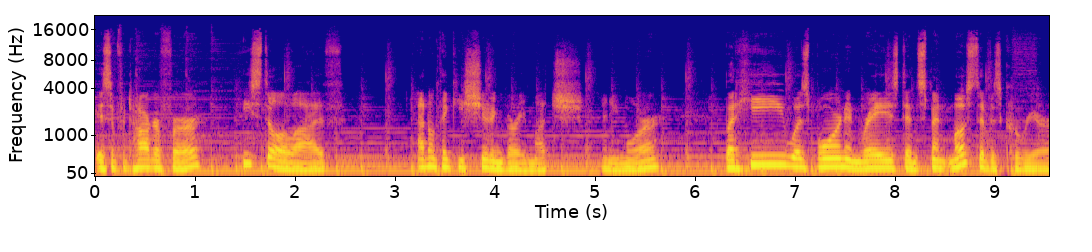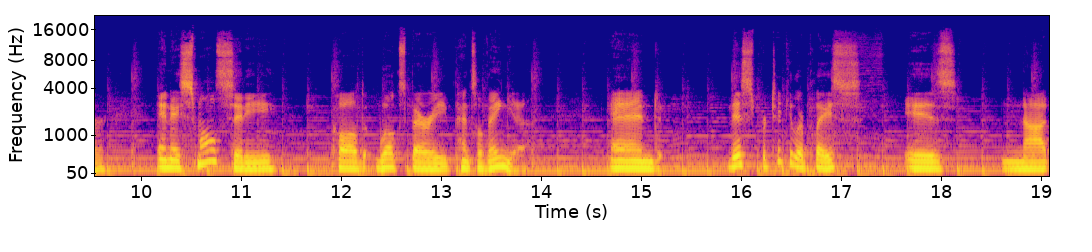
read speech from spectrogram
is a photographer, he's still alive. I don't think he's shooting very much anymore, but he was born and raised and spent most of his career in a small city called Wilkes-Barre, Pennsylvania. And this particular place is not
